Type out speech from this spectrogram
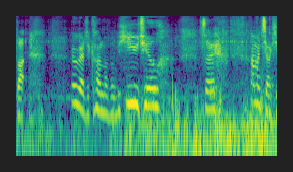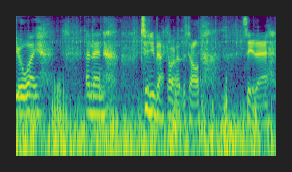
But we're about to climb up a huge hill, so I'm gonna chuck you away and then turn you back on at the top. See you there.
